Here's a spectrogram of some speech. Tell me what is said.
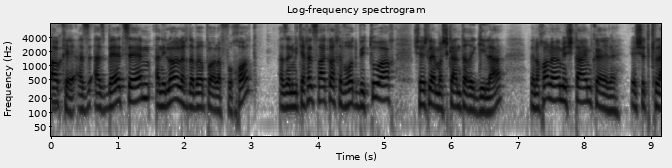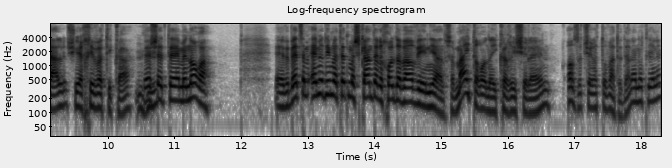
אוקיי, אז, אז בעצם אני לא הולך לדבר פה על הפוכות, אז אני מתייחס רק לחברות ביטוח שיש להן משכנתה רגילה, ונכון להיום יש שתיים כאלה, יש את כלל, שהיא הכי ותיקה, ויש את אה, מנורה. אה, ובעצם הם יודעים לתת משכנתה לכל דבר ועניין. עכשיו, מה היתרון העיקרי שלהם? או, זאת שאלה טובה, אתה יודע לענות לי עליה?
